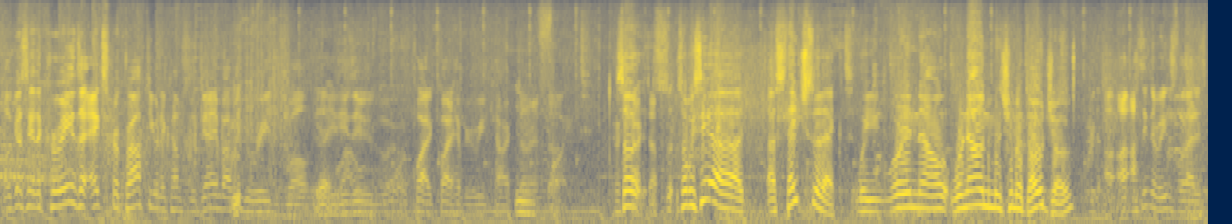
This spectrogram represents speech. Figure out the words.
I was gonna say the Koreans are extra crafty when it comes to the game, but we can read as well. Yeah, Yeah. he's, he's quite quite a heavy read character. Mm. And, uh, So, so, we see a, a stage select. We we're in now. We're now in Mishima Dojo. I, I think the reason for that is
